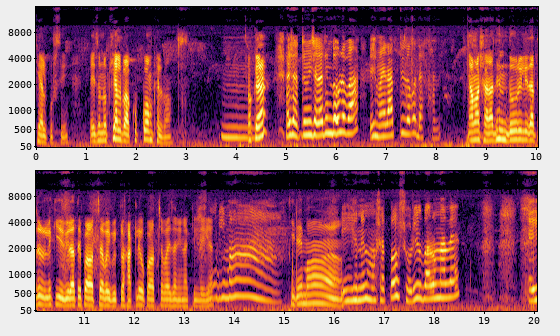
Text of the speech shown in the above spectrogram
খেয়াল করছি। এই জন্য খেলবা খুব কম খেলবা। ওকে? আচ্ছা তুমি সারাদিন দৌড়াবা? এই সময় রাত্রি যাব দেখানে আমার সারাদিন দৌড়িলি রাত্রে রইলে কি হবে রাত্রে পাওয়ার চাবাইব একটু হাঁটলেও পাওয়ার চাবাই জানি না কি লেগে। কিরে মা? এইখানের মশা তো শরীর ভালো না রে। এই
